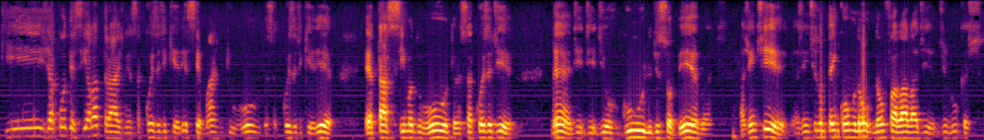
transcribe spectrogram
que já acontecia lá atrás, né? Essa coisa de querer ser mais do que o outro, essa coisa de querer estar é, tá acima do outro, essa coisa de, né, de, de, de, orgulho, de soberba. A gente, a gente não tem como não, não falar lá de, de Lucas,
